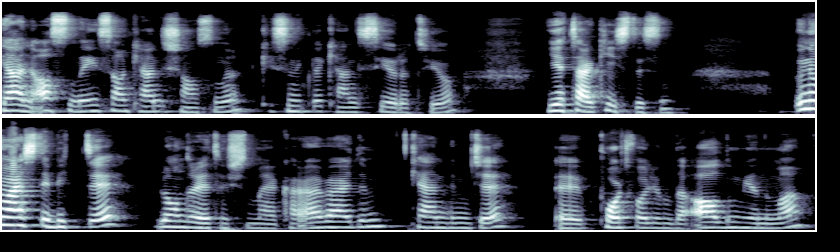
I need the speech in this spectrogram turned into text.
Yani aslında insan kendi şansını kesinlikle kendisi yaratıyor. Yeter ki istesin. Üniversite bitti. Londra'ya taşınmaya karar verdim. Kendimce e, portfolyomu da aldım yanıma.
